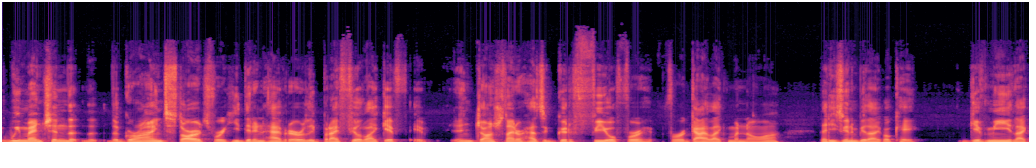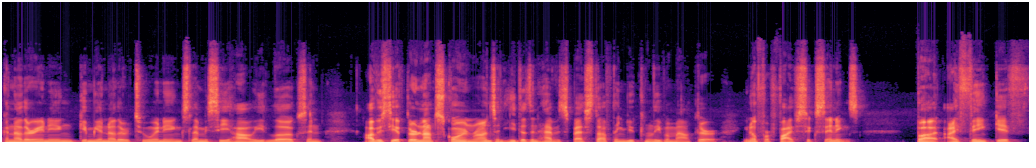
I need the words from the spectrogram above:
we mentioned that the, the grind starts where he didn't have it early, but I feel like if if and John Schneider has a good feel for for a guy like Manoah that he's going to be like, okay, give me like another inning, give me another two innings, let me see how he looks. And obviously, if they're not scoring runs and he doesn't have his best stuff, then you can leave him out there, you know, for five, six innings. But I think if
